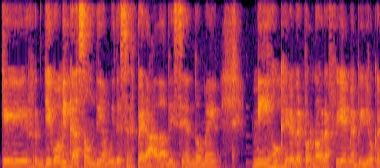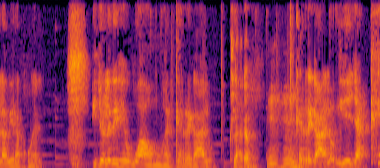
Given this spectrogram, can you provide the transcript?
que llegó a mi casa un día muy desesperada diciéndome, mi hijo quiere ver pornografía y me pidió que la viera con él. Y yo le dije, wow, mujer, qué regalo, Claro. Qué regalo. Y ella, ¿qué?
